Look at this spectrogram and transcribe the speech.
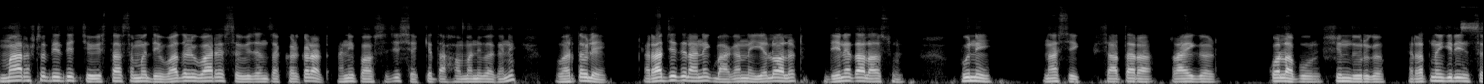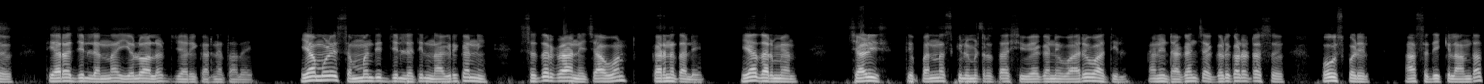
महाराष्ट्रात येत्या चोवीस तासामध्ये वादळी वारे विजांचा कडकडाट आणि पावसाची शक्यता हवामान विभागाने वर्तवली आहे. राज्यातील अनेक भागांना येलो अलर्ट देण्यात आला असून पुणे नाशिक सातारा रायगड कोल्हापूर सिंधुदुर्ग रत्नागिरीसह तेरा जिल्ह्यांना येलो अलर्ट जारी करण्यात आला आहे यामुळे संबंधित जिल्ह्यातील नागरिकांनी सतर्क राहण्याचे आवाहन करण्यात आले. या दरम्यान चाळीस ते पन्नास किलोमीटर ताशी वेगाने वारे वाहतील आणि ढगांच्या गडगडाटासह पाऊस पडेल असा देखील अंदाज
